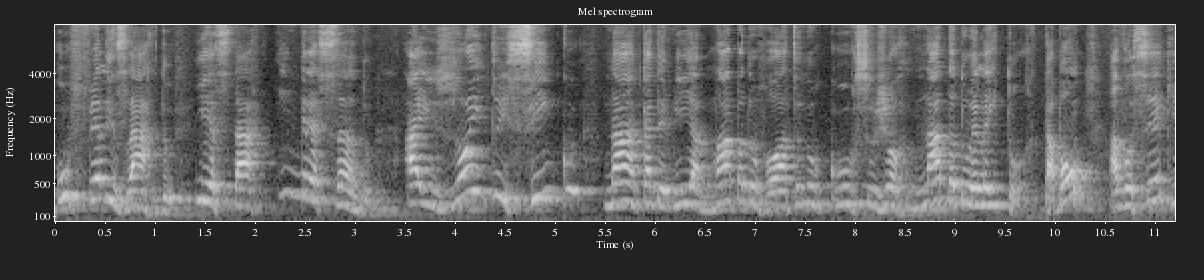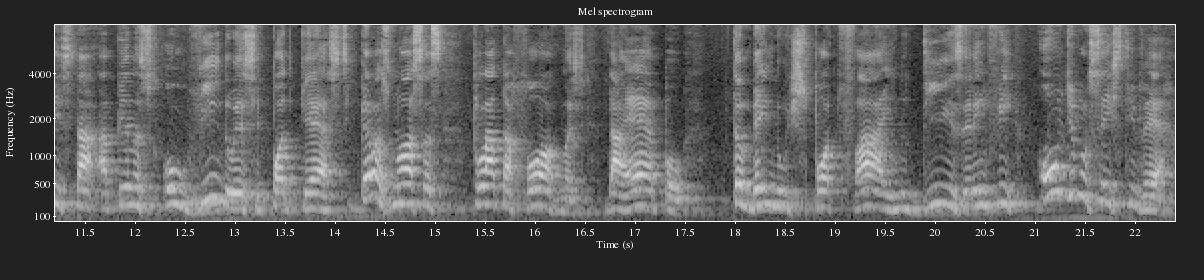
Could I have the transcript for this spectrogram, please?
o Felizardo e estar ingressando às 8 e 5 na Academia Mapa do Voto no curso Jornada do Eleitor, tá bom? A você que está apenas ouvindo esse podcast pelas nossas plataformas da Apple, também no Spotify, no Deezer, enfim, onde você estiver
